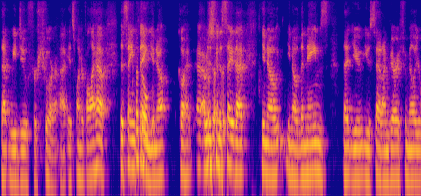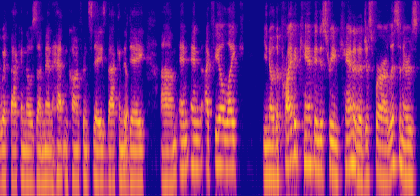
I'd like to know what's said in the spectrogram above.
that we do for sure. Uh, it's wonderful. I have the same thing, you know. Go ahead. I was just going to say that you know, you know, the names that you you said I'm very familiar with back in those uh, Manhattan conference days back in the day, um, and and I feel like you know the private camp industry in Canada, just for our listeners,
